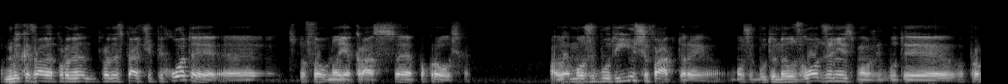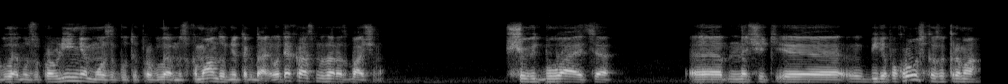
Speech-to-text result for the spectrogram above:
Ми казали про, про нестачу піхоти е, стосовно якраз е, Покровська. Але можуть бути інші фактори. Може бути неузгодженість, можуть бути проблеми з управлінням, може бути проблеми з командуванням і так далі. От якраз ми зараз бачимо, що відбувається е, значить, е, біля Покровська, зокрема.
